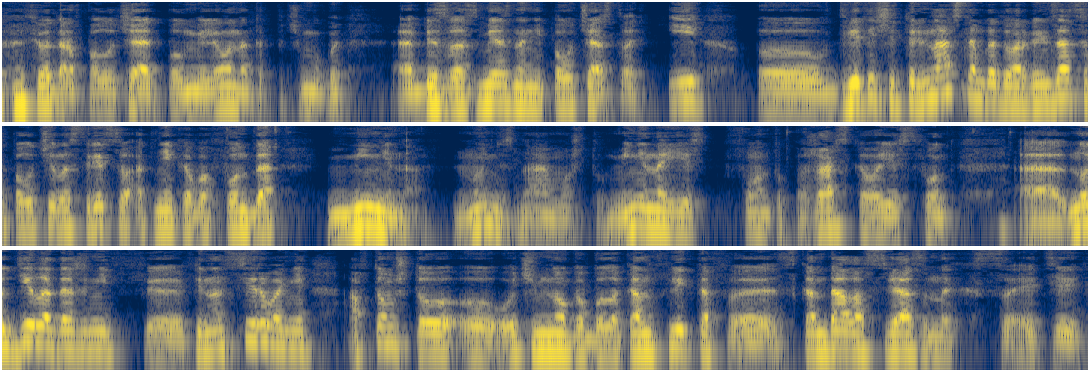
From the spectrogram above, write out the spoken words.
Федоров получает полмиллиона, так почему бы безвозмездно не поучаствовать? И в 2013 году организация получила средства от некого фонда Минина. Ну, не знаю, может, у Минина есть фонд, у Пожарского есть фонд. Э, но дело даже не в э, финансировании, а в том, что э, очень много было конфликтов, скандалов, связанных с эти,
